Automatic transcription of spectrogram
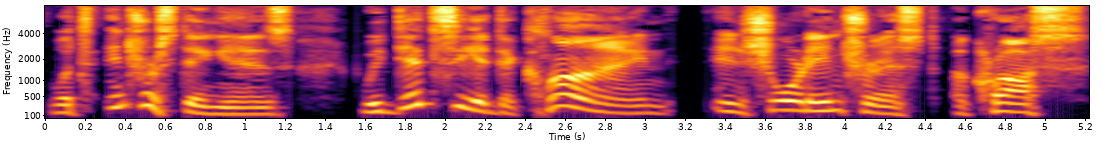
what's interesting is we did see a decline in short interest across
